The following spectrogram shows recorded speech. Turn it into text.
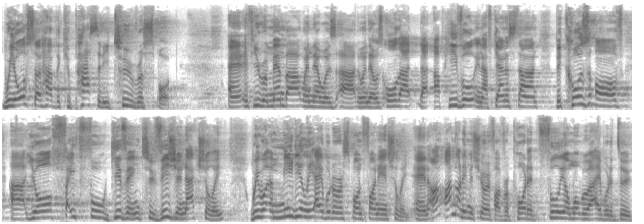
we also have the capacity to respond. And if you remember when there was, uh, when there was all that, that upheaval in Afghanistan, because of uh, your faithful giving to Vision, actually, we were immediately able to respond financially. And I'm not even sure if I've reported fully on what we were able to do,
